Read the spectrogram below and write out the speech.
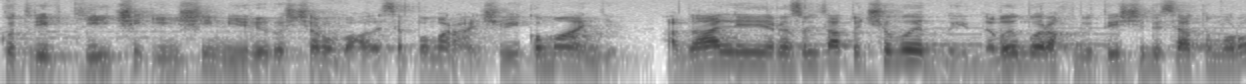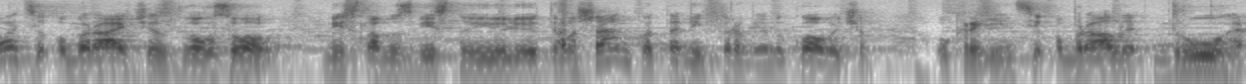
котрі в тій чи іншій мірі розчарувалися помаранчевій команді. А далі результат очевидний. На виборах у 2010 році, обираючи з двох зол між славнозвісною Юлією Тимошенко та Віктором Януковичем, українці обрали друге,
